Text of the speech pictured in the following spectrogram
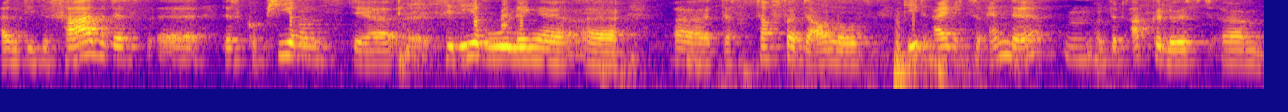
Also diese Phase des, äh, des Kopierens der äh, CD-Rohlinge, äh, äh des Software-Downloads geht eigentlich zu Ende hm, und wird abgelöst ähm,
